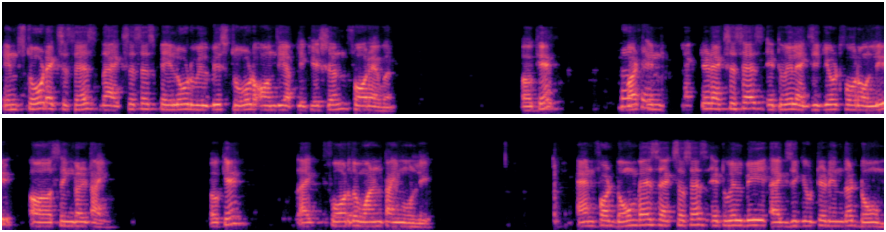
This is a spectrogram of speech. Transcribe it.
in stored XSS, the XSS payload will be stored on the application forever. Okay. But in reflected XSS, it will execute for only a single time. Okay? Like for the one time only. And for DOM based XSS it will be executed in the DOM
